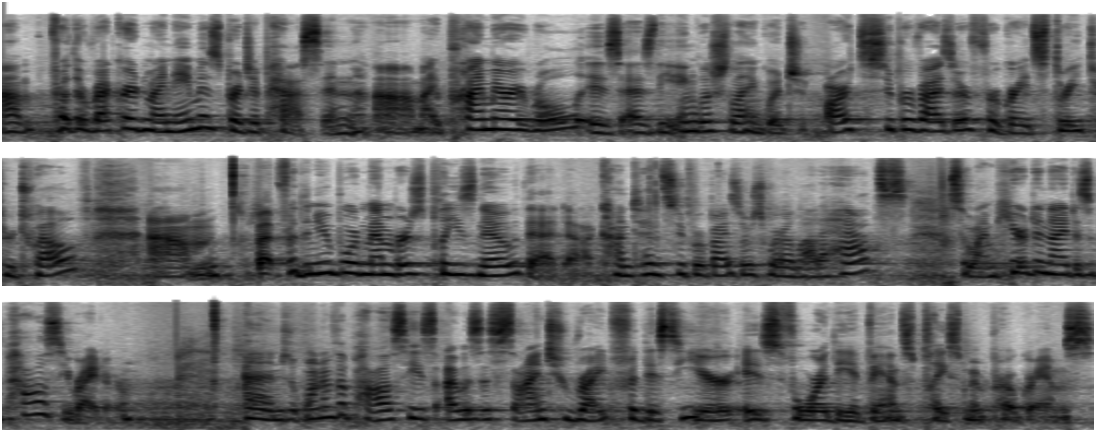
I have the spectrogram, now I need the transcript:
Um, For the record, my name is Bridget Passon. Uh, My primary role is as the English Language Arts Supervisor for grades 3 through 12. Um, But for the new board members, please know that uh, content supervisors wear a lot of hats, so I'm here tonight as a policy writer. And one of the policies I was assigned to write for this year is for the advanced placement programs.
